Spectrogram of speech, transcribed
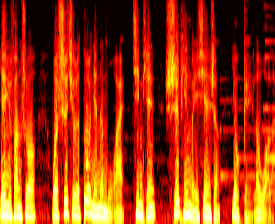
严玉芳说：“我失去了多年的母爱，今天石平梅先生又给了我了。”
